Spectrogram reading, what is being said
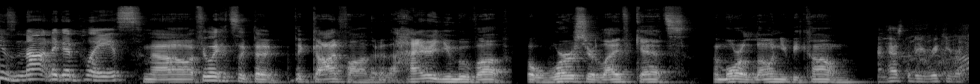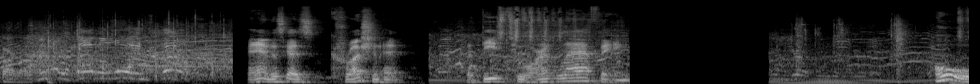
He's not in a good place. No, I feel like it's like the the Godfather. The higher you move up, the worse your life gets. The more alone you become. It has to be Ricky Ricardo. Man, this guy's crushing it. But these two aren't laughing. Oh.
